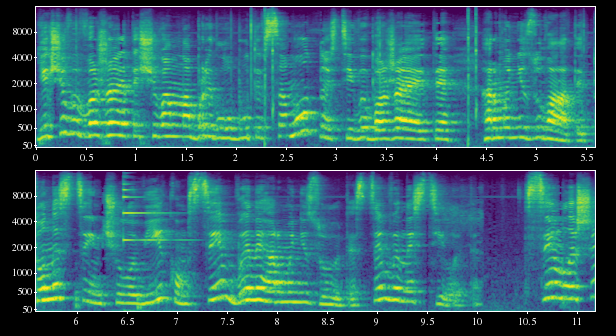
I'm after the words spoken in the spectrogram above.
Якщо ви вважаєте, що вам набридло бути в самотності і ви бажаєте гармонізувати, то не з цим чоловіком, з цим ви не гармонізуєте, з цим ви не стілите. З цим лише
